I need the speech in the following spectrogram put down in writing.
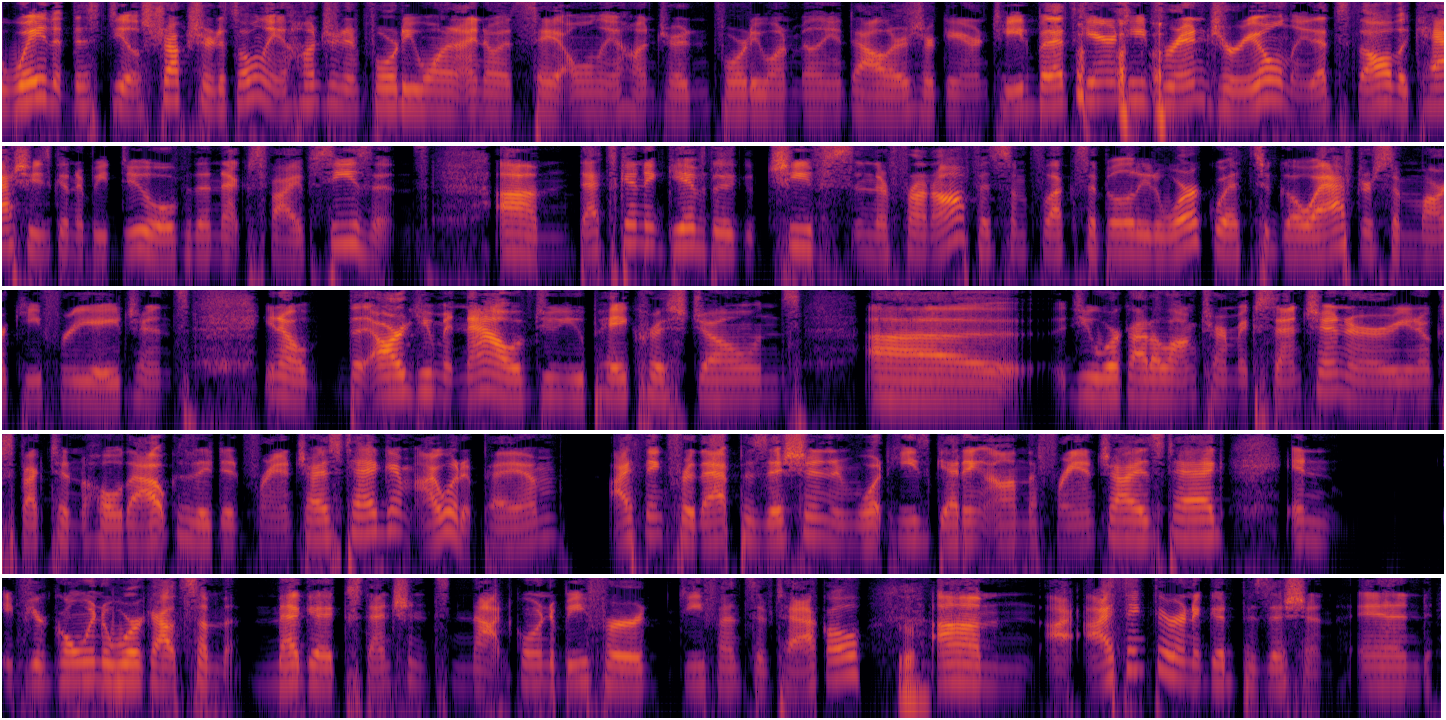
the way that this deal is structured, it's only 141. I know it's say only 141 million dollars are guaranteed, but that's guaranteed for injury only. That's all the cash he's going to be due over the next five seasons. Um, that's going to give the Chiefs in their front office some flexibility to work with to go after some marquee free agents. You know, the argument now of do you pay Chris Jones? Uh, do you work out a long-term extension, or you know expect him to hold out because they did franchise tag him? I wouldn't pay him. I think for that position and what he's getting on the franchise tag, and if you're going to work out some mega extension, it's not going to be for defensive tackle. Um, I, I think they're in a good position, and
